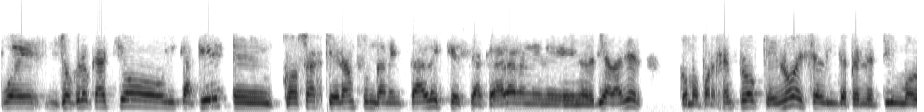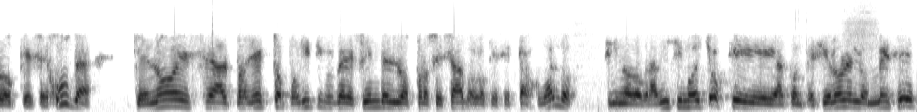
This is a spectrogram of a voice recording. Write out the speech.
pues yo creo que ha hecho hincapié en cosas que eran fundamentales que se aclararan en, en el día de ayer, como por ejemplo que no es el independentismo lo que se juzga, que no es al proyecto político que defienden los procesados lo que se está jugando, sino los gravísimos hechos que acontecieron en los meses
